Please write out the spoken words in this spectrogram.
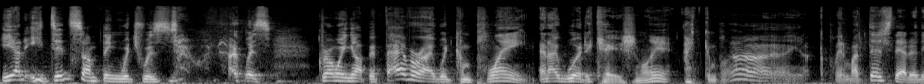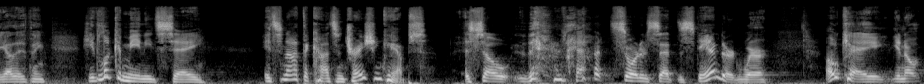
he had he did something which was I was growing up, if ever I would complain, and I would occasionally, I'd complain, uh, you know, complain about this, that, or the other thing. He'd look at me and he'd say, "It's not the concentration camps." So that, that sort of set the standard where, okay, you know,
